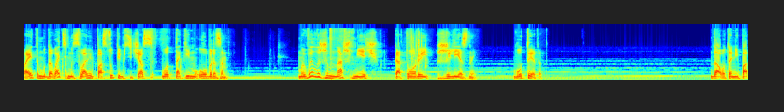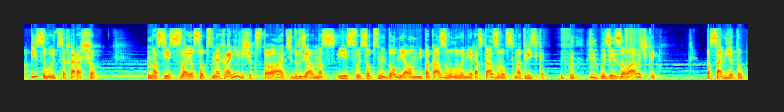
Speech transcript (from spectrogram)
Поэтому давайте мы с вами поступим сейчас вот таким образом. Мы выложим наш меч, который железный. Вот этот. Да, вот они подписываются, хорошо. У нас есть свое собственное хранилище. Кстати, друзья, у нас есть свой собственный дом. Я вам не показывал его, не рассказывал. Смотрите-ка. Вот здесь за лавочкой. По совету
